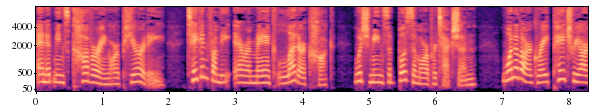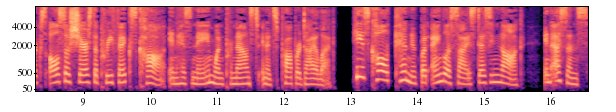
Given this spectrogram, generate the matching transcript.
and it means covering or purity, taken from the Aramaic letter kak, which means a bosom or protection. One of our great patriarchs also shares the prefix ka in his name when pronounced in its proper dialect. He is called Kenuk but anglicized as Enoch. In essence,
